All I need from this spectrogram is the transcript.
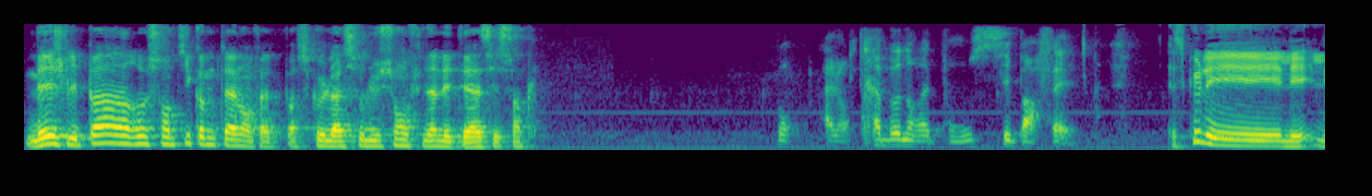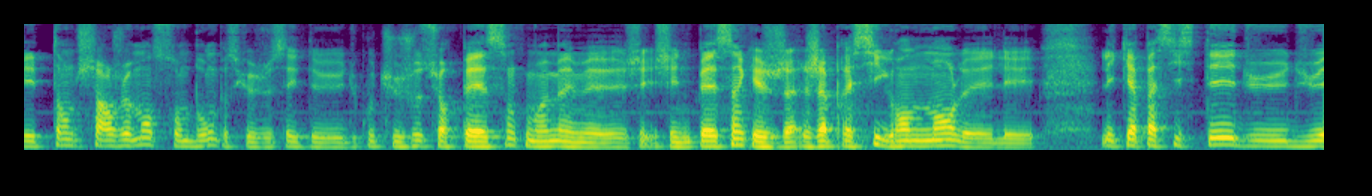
Mais je l'ai pas ressenti comme tel en fait, parce que la solution au final était assez simple. Bon, alors très bonne réponse, c'est parfait. Est-ce que les, les, temps de chargement sont bons? Parce que je sais que du coup tu joues sur PS5, moi-même euh, j'ai une PS5 et j'apprécie grandement les, les, capacités du, du,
